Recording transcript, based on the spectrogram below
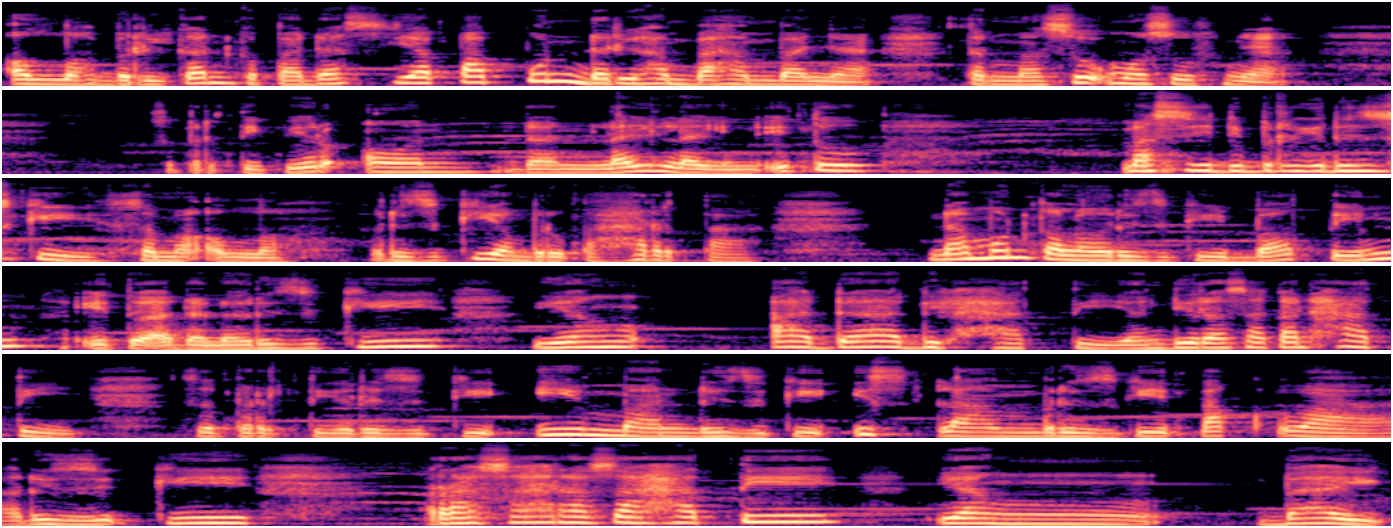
Allah berikan kepada siapa pun dari hamba-hambanya, termasuk musuhnya. Seperti Fir'aun dan lain-lain itu masih diberi rezeki sama Allah, rezeki yang berupa harta. Namun kalau rezeki batin itu adalah rezeki yang ada di hati, yang dirasakan hati, seperti rezeki iman, rezeki Islam, rezeki takwa, rezeki rasa-rasa hati yang baik.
